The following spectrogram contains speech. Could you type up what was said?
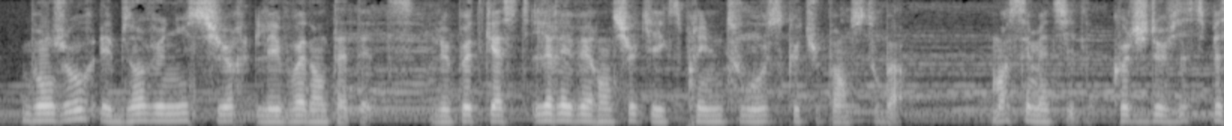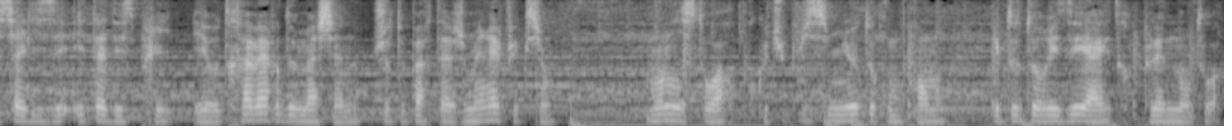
Bonjour et bienvenue sur Les Voix dans ta tête, le podcast irrévérencieux qui exprime tout haut ce que tu penses tout bas. Moi c'est Mathilde, coach de vie spécialisée état d'esprit et au travers de ma chaîne, je te partage mes réflexions, mon histoire pour que tu puisses mieux te comprendre et t'autoriser à être pleinement toi.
